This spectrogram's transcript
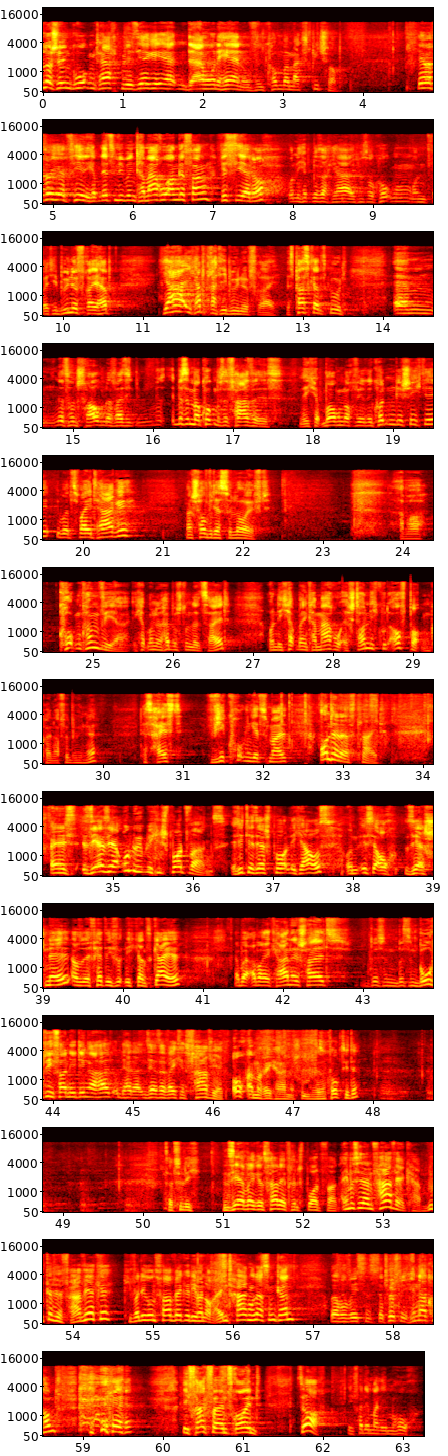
Wunderschönen Gurkentag, meine sehr geehrten Damen und Herren und willkommen bei Max Speed Shop. Ja, was soll ich erzählen? Ich habe letztens mit dem Camaro angefangen, wisst ihr ja noch. Und ich habe gesagt, ja, ich muss mal gucken und weil ich die Bühne frei habe. Ja, ich habe gerade die Bühne frei. Das passt ganz gut. Ähm, nur so ein Schrauben, das weiß ich. Wir müssen mal gucken, was die Phase ist. Ich habe morgen noch wieder eine Kundengeschichte über zwei Tage. Mal schauen, wie das so läuft. Aber gucken können wir ja. Ich habe noch eine halbe Stunde Zeit und ich habe meinen Camaro erstaunlich gut aufbocken können auf der Bühne. Das heißt, wir gucken jetzt mal unter das Kleid eines sehr, sehr unüblichen Sportwagens. Er sieht ja sehr sportlich aus und ist ja auch sehr schnell, also er fährt sich wirklich ganz geil. Aber amerikanisch halt, ein bisschen, bisschen bootig fahren die Dinger halt und er hat halt ein sehr, sehr weiches Fahrwerk. Auch amerikanisch. So guckt, sieht ihr? Ist natürlich ein sehr weiches Fahrwerk für einen Sportwagen. Eigentlich muss ja ein Fahrwerk haben. Gibt es dafür Fahrwerke? Tiefverlegungsfahrwerke, die man auch eintragen lassen kann? Oder wo wenigstens der TÜV nicht hinterkommt? ich frage für einen Freund. So, ich fahre den mal eben hoch.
